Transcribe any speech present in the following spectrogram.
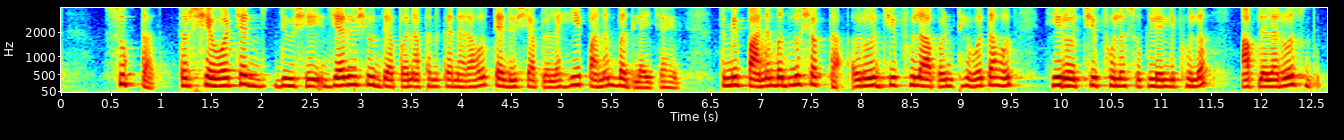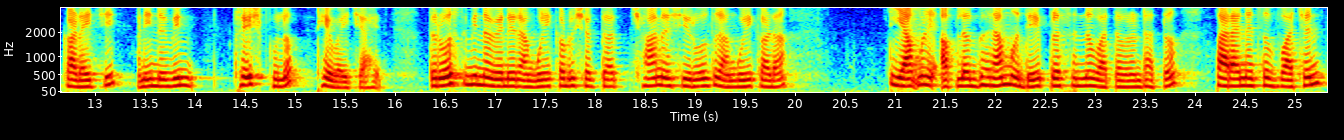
सुकतात. तर शेवटच्या दिवशी ज्या दिवशी उद्यापन आपण करणार आहोत त्या दिवशी आपल्याला ही पानं बदलायची आहेत. तुम्ही पानं बदलू शकता. रोज जी फुलं आपण ठेवत आहोत ही रोजची फुलं सुकलेली फुलं आपल्याला रोज काढायची आणि नवीन फ्रेश फुलं ठेवायची आहेत. तर रोज तुम्ही नव्याने रांगोळी काढू शकता. छान अशी रोज रांगोळी काढा. यामुळे आपलं घरामध्ये प्रसन्न वातावरण राहतं. पारायणाचं वाचन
